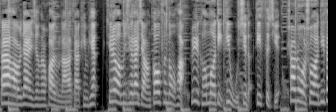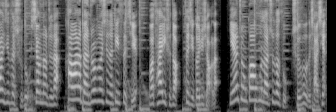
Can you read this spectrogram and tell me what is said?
大家好，我是戴眼镜拿话筒的阿拉偏偏。今天我们继续来讲高分动画《瑞克和莫蒂》第五季的第四集。上周我说第三集的尺度相当之大，看完了本周更新的第四集，我才意识到自己格局小了，严重高估了制作组尺度的下限。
